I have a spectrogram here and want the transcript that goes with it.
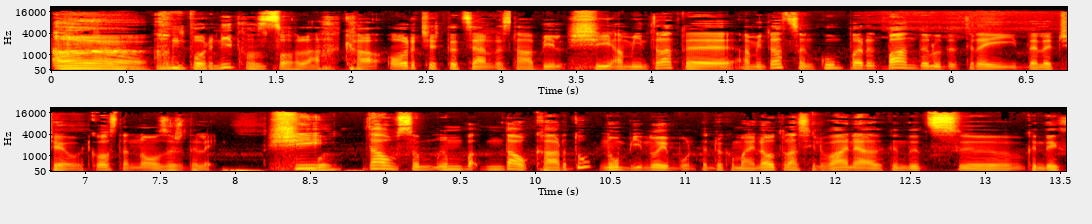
Uh, Am pornit consola ca orice cetățean restabil și am intrat, pe, am intrat să-mi cumpăr bandelul de 3 DLC-uri. Costă 90 de lei. Și Bun. dau să îmi, îmi dau cardul. Nu, nu e bun, pentru că mai nou Transilvania, când îți, uh, când îți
